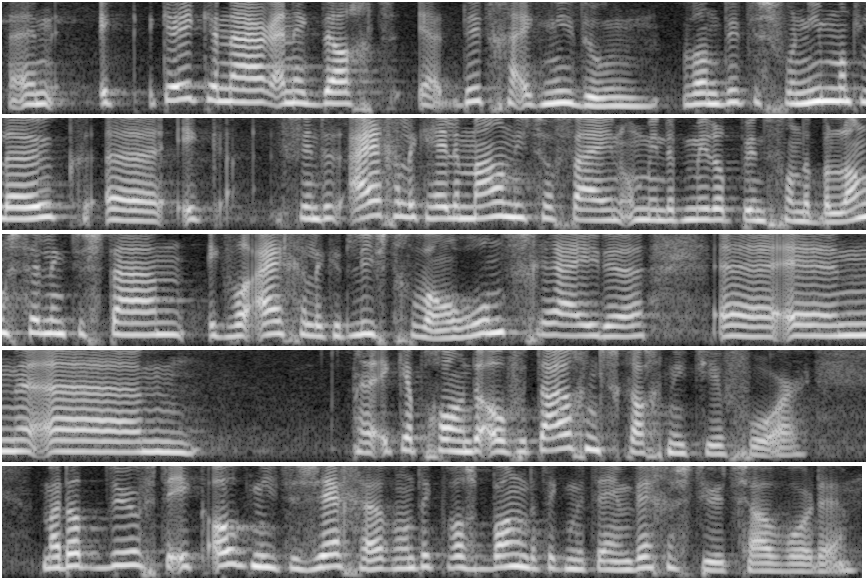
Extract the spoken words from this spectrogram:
En ik keek ernaar en ik dacht, ja, dit ga ik niet doen. Want dit is voor niemand leuk. Uh, ik vind het eigenlijk helemaal niet zo fijn om in het middelpunt van de belangstelling te staan. Ik wil eigenlijk het liefst gewoon rondschrijden. Uh, en uh, ik heb gewoon de overtuigingskracht niet hiervoor. Maar dat durfde ik ook niet te zeggen, want ik was bang dat ik meteen weggestuurd zou worden.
